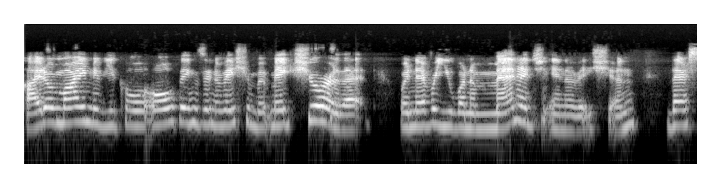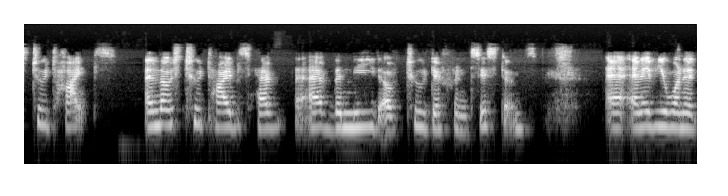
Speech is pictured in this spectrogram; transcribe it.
I don't mind if you call all things innovation, but make sure that whenever you want to manage innovation, there's two types and those two types have have the need of two different systems and if you want to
